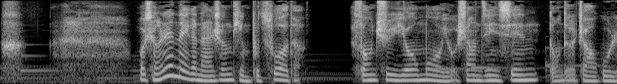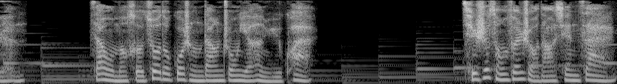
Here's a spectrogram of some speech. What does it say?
我承认那个男生挺不错的，风趣幽默，有上进心，懂得照顾人，在我们合作的过程当中也很愉快。其实从分手到现在，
